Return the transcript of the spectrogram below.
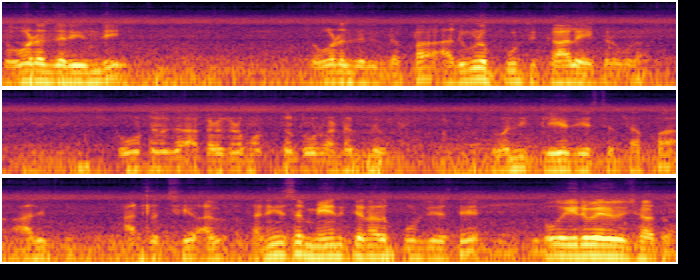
తవ్వడం జరిగింది. తవ్వడం జరిగింది తప్ప అది కూడా పూర్తి కాలే ఇక్కడ కూడా. టోటల్గా అక్కడక్కడ మొత్తం టోటల్ అడ్డంకులే ఉన్నాయి. ఇవన్నీ క్లియర్ చేస్తే తప్ప అది అట్లా చే కనీసం మెయిన్ కెనాల్ పూర్తి చేస్తే ఒక ఇరవై ఇరవై శాతం.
